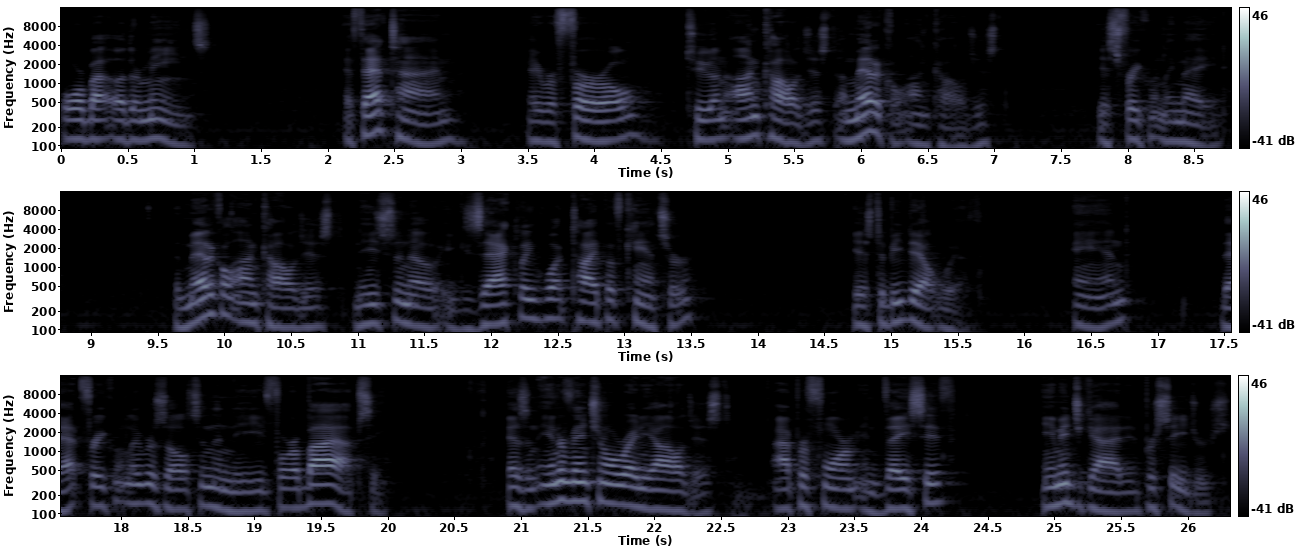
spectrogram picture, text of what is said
or by other means. At that time, a referral to an oncologist, a medical oncologist, is frequently made. The medical oncologist needs to know exactly what type of cancer is to be dealt with, and that frequently results in the need for a biopsy. As an interventional radiologist, I perform invasive, image-guided procedures.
